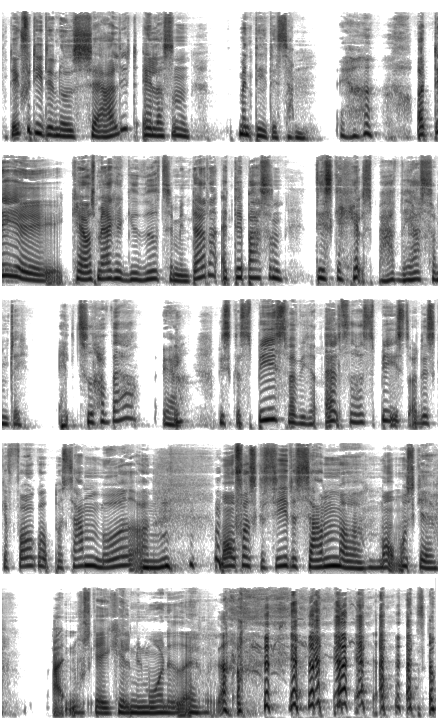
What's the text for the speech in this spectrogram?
Det er ikke, fordi det er noget særligt, eller sådan, men det er det samme. ja. Og det øh, kan jeg også mærke, at jeg har givet videre til min datter, at det er bare sådan, det skal helst bare være, som det altid har været. Ja. Ikke? Vi skal spise, hvad vi har- altid har spist, og det skal foregå på samme måde, og mm. morfar skal sige det samme, og mormor skal... Ej, nu skal jeg ikke hælde min mor ned af. altså,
